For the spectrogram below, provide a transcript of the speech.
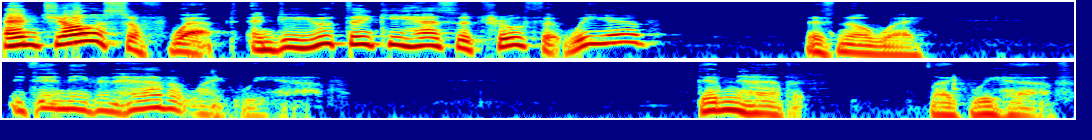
And Joseph wept. And do you think he has the truth that we have? There's no way. He didn't even have it like we have. Didn't have it like we have.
